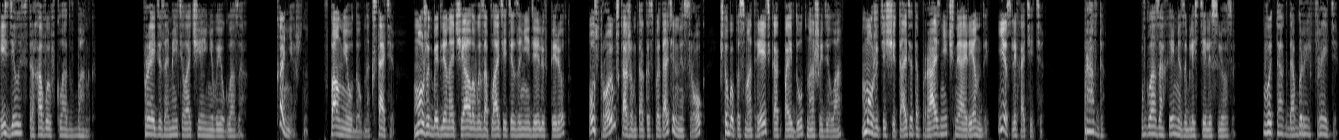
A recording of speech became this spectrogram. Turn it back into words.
и сделать страховой вклад в банк. Фредди заметил отчаяние в ее глазах. «Конечно, вполне удобно. Кстати, может быть, для начала вы заплатите за неделю вперед? Устроим, скажем так, испытательный срок, чтобы посмотреть, как пойдут наши дела. Можете считать это праздничной арендой, если хотите». «Правда?» В глазах Эми заблестели слезы. «Вы так добры, Фредди.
